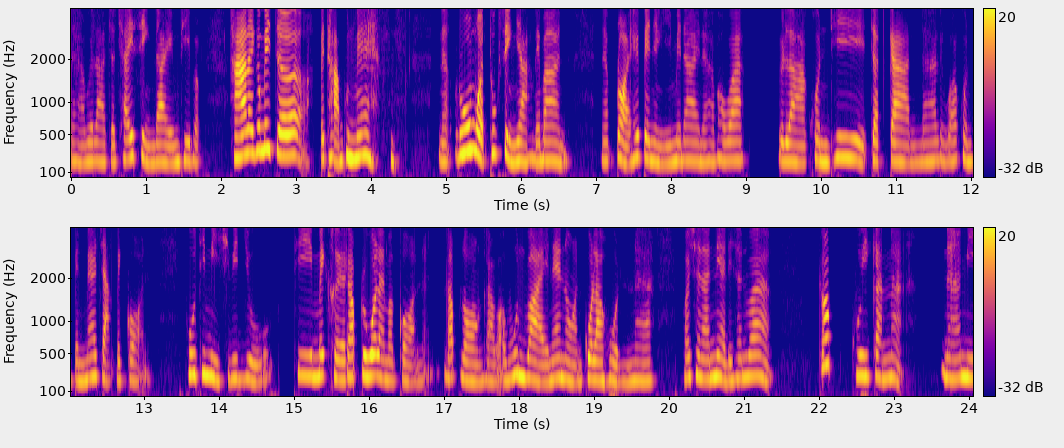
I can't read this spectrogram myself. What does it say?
นะคะเวลาจะใช้สิ่งใดบางทีแบบ หาอะไรก็ไม่เจอไปถามคุณแม่นะรู้หมดทุกสิ่งอย่างในบ้านนะปล่อยให้เป็นอย่างนี้ไม่ได้นะคะเพราะว่าเวลาคนที่จัดการนะหรือว่าคนเป็นแม่จากไปก่อน ผู้ที่มีชีวิตอยู่ ที่ไม่เคยรับรู้อะไรมาก่อน รับรองค่ะว่าวุ่นวายแน่นอนโกลาหลนะเพราะฉะนั้นเนี่ยดิฉันว่าก็คุยกันน่ะนะมี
